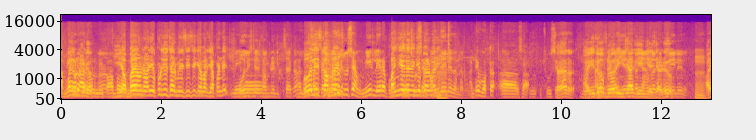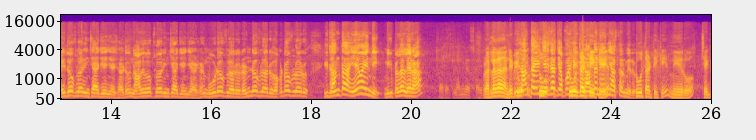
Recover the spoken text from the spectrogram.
అబ్బాయి ఉన్నాడు? ఈ అబ్బాయి ఉన్నాడు ఎప్పుడు చూసారు మీరు సీసీ కెమెరా చెప్పండి. పోలీస్ ముందు కంప్లైంట్ చూసాము మీరు లేరప్పుడు. పని చేయలేదని చెప్పారు మరి? అంటే ఒక సార్ ఐదో ఫ్లోర్ ఇన్ఛార్జ్ ఏం చేశాడు? ఐదో ఫ్లోర్ ఇన్ఛార్జ్ ఏం చేశాడు? నాలుగో ఫ్లోర్ ఇన్ఛార్జ్ ఏం చేశాడు? మూడో ఫ్లోరు రెండో ఫ్లోరు ఒకటో ఫ్లోరు ఇదంతా ఏమైంది? మీకు పిల్లలు లేరా? ఇప్పుడు అట్లా కాదండి. చేస్తారు మీరు? టూ థర్టీకి మీరు చెక్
